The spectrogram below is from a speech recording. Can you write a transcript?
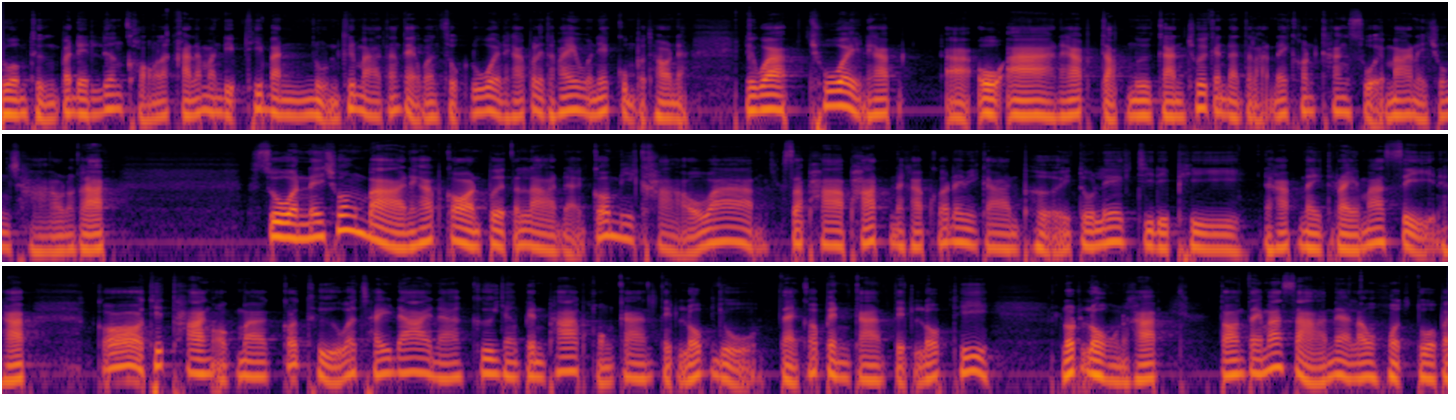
รวมถึงประเด็นเรื่องของราคาน้ำมันดิบที่มันหนุนขึ้นมาตั้งแต่วันศุกร์ด้วยนะครับก็เลยทำให้วันนี้กลุ่มปทเนี่ยเรียกว่าช่วยนะครับ OR นะครับจับมือกันช่วยกันดันตลาดได้ค่อนข้างสวยมากในช่วงเช้านะครับ ส่วนในช่วงบ่ายนะครับก่อนเปิดตลาดก็มีข่าวว่าสภาพัฒน์นะครับก็ได้มีการเผยตัวเลข GDP นะครับในไตรมาส4นะครับก็ทิศทางออกมาก็ถือว่าใช้ได้นะ คือยังเป็นภาพของการติดลบอยู่ แต่ก็เป็นการติดลบที่ลดลงนะครับ ตอนไตรมาสสามเนี่ยเราหดตัวไป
